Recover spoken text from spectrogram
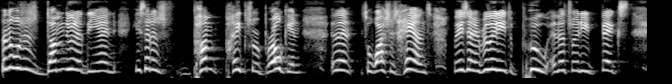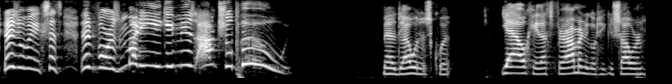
there was this dumb dude at the end. He said his pump pipes were broken, and then to wash his hands. But he said I really need to poo, and that's what I need fixed. It doesn't make sense. And then for his money, he gave me his actual poo. Man, that was just quit. Yeah, okay, that's fair. I'm gonna go take a shower.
